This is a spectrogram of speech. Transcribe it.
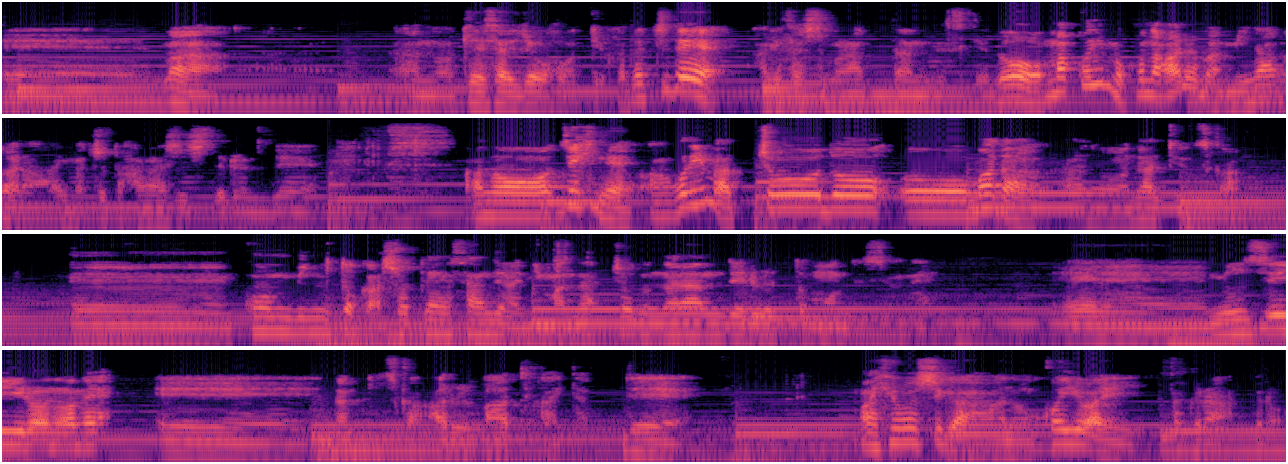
えー、まあ、あの、掲載情報っていう形で上げさせてもらったんですけど、まあ、これ今このアルバム見ながら今ちょっと話してるんで、あの、ぜひね、これ今ちょうど、まだ、あの、なんていうんですか、えー、コンビニとか書店さんでは今ちょうど並んでると思うんですよね。えー、水色のね、えー、なんていうんですか、アルバって書いてあって、まあ、表紙が、あの、小祝桜プロ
